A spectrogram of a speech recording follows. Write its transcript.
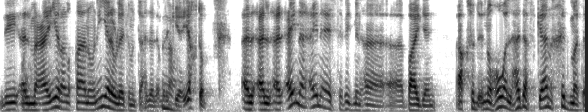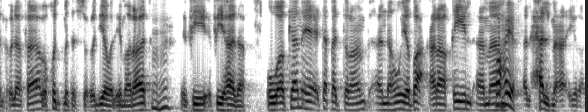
للمعايير القانونية للولايات المتحدة الأمريكية نعم. يخدم اين أين يستفيد منها آه، بايدن؟ أقصد إنه هو الهدف كان خدمة الحلفاء وخدمة السعودية والإمارات في في هذا وكان يعتقد ترامب أنه يضع عراقيل أمام صحيح. الحل مع إيران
